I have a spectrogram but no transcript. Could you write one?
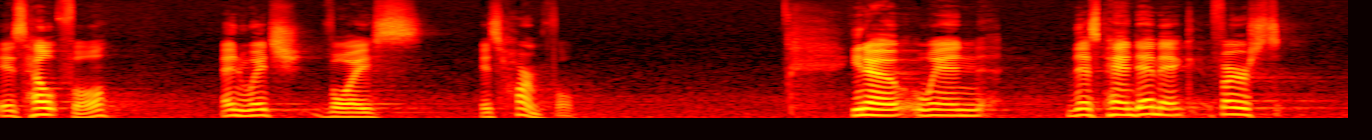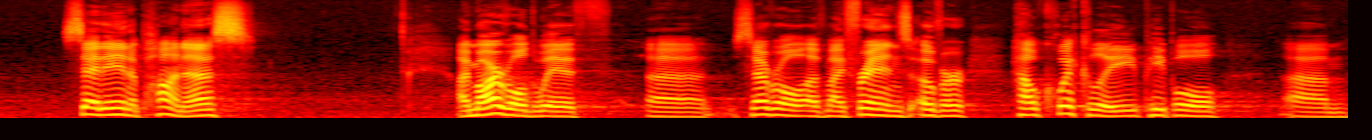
is helpful and which voice is harmful? You know, when this pandemic first set in upon us, I marveled with uh, several of my friends over how quickly people um,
